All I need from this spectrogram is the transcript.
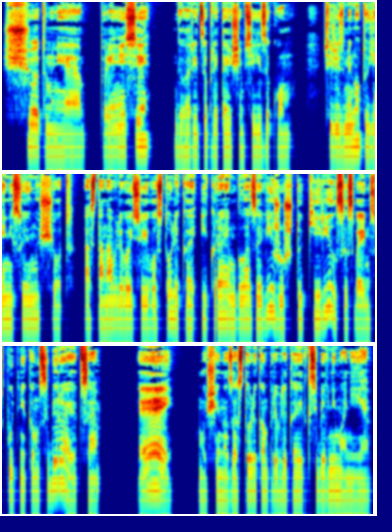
«Счёт мне принеси», — говорит заплетающимся языком. Через минуту я несу ему счет, останавливаюсь у его столика и краем глаза вижу, что Кирилл со своим спутником собираются. «Эй!» – мужчина за столиком привлекает к себе внимание.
